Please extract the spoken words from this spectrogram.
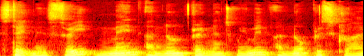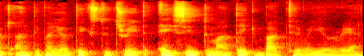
Statement 3 Men and non pregnant women are not prescribed antibiotics to treat asymptomatic bacteriuria.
